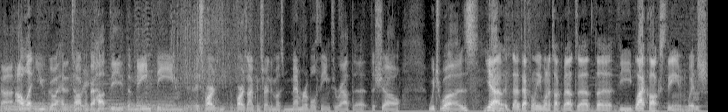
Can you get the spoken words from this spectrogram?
uh, I'll let you go ahead and talk about the, the main theme. As far as, as far as I'm concerned, the most memorable theme throughout the, the show, which was yeah I definitely want to talk about uh, the the blackhawks theme which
